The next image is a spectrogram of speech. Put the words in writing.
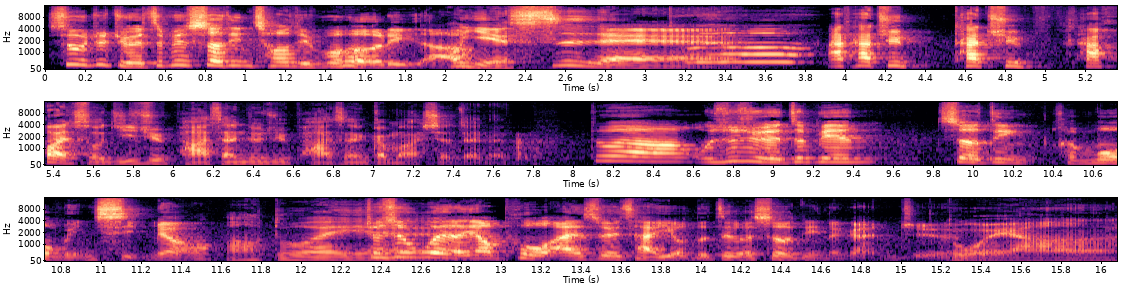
所以我就觉得这边设定超级不合理的、啊。哦，也是哎。对啊。啊，他去，他去，他换手机去爬山就去爬山，干嘛下载那个？对啊，我就觉得这边设定很莫名其妙哦，对，就是为了要破案，所以才有的这个设定的感觉。对啊，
